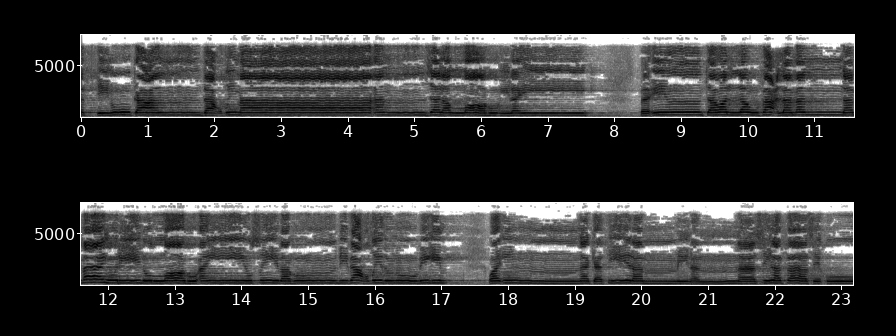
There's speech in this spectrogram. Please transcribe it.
يفتنوك عن بعض ما أنزل الله إليك. فإن تولوا فاعلم أنما يريد الله أن يصيبهم ببعض ذنوبهم وإن كثيرا من الناس لفاسقون.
